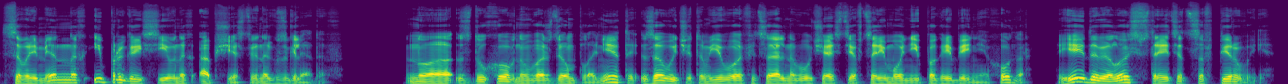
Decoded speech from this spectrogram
современных и прогрессивных общественных взглядов. Ну а с духовным вождем планеты, за вычетом его официального участия в церемонии погребения Хонор, ей довелось встретиться впервые.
